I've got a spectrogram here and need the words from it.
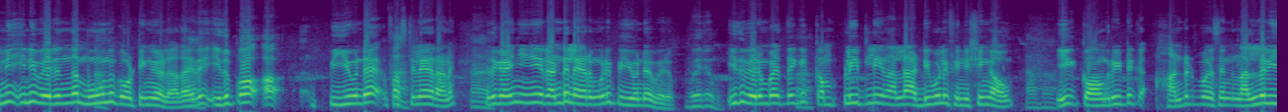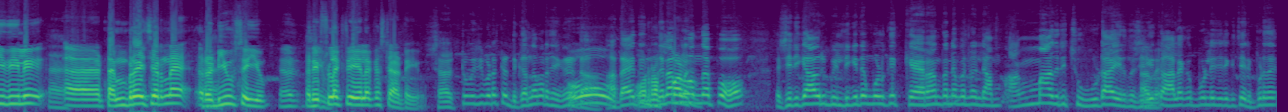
ഇനി ഇനി വരുന്ന മൂന്ന് കോട്ടിങ്ങുകൾ അതായത് ഇതിപ്പോ പി യുവിന്റെ ഫസ്റ്റ് ലെയർ ആണ്. ഇത് കഴിഞ്ഞ് ഇനി രണ്ട് ലെയറും കൂടി പി യുവിന്റെ വരും. ഇത് വരുമ്പോഴത്തേക്ക് കംപ്ലീറ്റ്ലി നല്ല അടിപൊളി ഫിനിഷിംഗ് ആവും. ഈ കോൺക്രീറ്റ് ഹൺഡ്രഡ് പെർസെന്റ് നല്ല രീതിയിൽ ടെമ്പറേച്ചറിനെ റെഡ്യൂസ് ചെയ്യും. റിഫ്ലക്ട് ചെയ്യലൊക്കെ സ്റ്റാർട്ട് ചെയ്യും. ഷർട്ട് ഇവിടെ കെടുക്കാന്ന് പറഞ്ഞു അതായത് വന്നപ്പോ ശരിക്കും ആ ഒരു ബിൽഡിങ്ങിന്റെ മുകളിൽ കയറാൻ തന്നെ പറ്റില്ല. അമ്മാതിരി ചൂടായിരുന്നു. ശരി കാലൊക്കെ പുള്ളി ശരിക്കും ചെരുപ്പ്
